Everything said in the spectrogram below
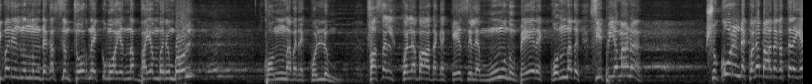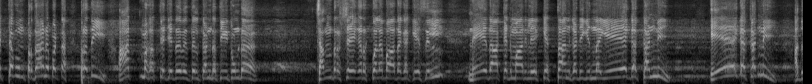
ഇവരിൽ നിന്നും രഹസ്യം ചോർന്നേക്കുമോ എന്ന ഭയം വരുമ്പോൾ കൊന്നവരെ കൊല്ലും. ഫസൽ കൊലപാതക കേസിലെ മൂന്ന് പേരെ കൊന്നത് സി പി എം ആണ് ഷുക്കൂറിന്റെ കൊലപാതകത്തിലെ ഏറ്റവും പ്രധാനപ്പെട്ട പ്രതി ആത്മഹത്യ ചരിത്രത്തിൽ കണ്ടെത്തിയിട്ടുണ്ട്. ചന്ദ്രശേഖർ കൊലപാതക കേസിൽ നേതാക്കന്മാരിലേക്ക് എത്താൻ കഴിയുന്ന ഏക കണ്ണി ഏക കണ്ണി അത്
